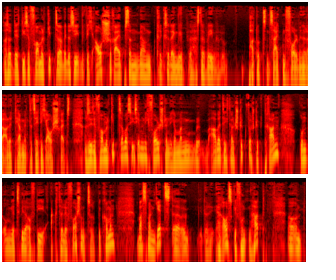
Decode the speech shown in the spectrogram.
Also der, diese Formel gibt's, aber wenn du sie wirklich ausschreibst, dann, dann kriegst du da irgendwie hast du paar Dutzend Seiten voll, wenn du da alle Terme tatsächlich ausschreibst. Also diese Formel gibt's, aber sie ist eben nicht vollständig und man arbeitet halt Stück für Stück dran und um jetzt wieder auf die aktuelle Forschung zurückbekommen, was man jetzt äh, herausgefunden hat äh, und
